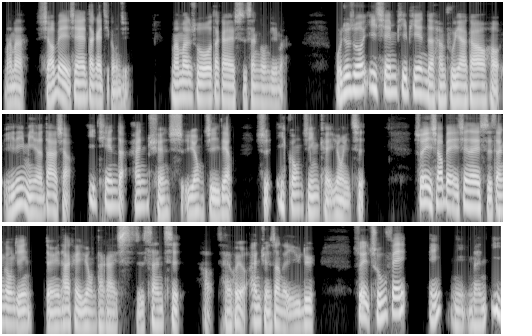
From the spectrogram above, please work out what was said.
妈妈，小北现在大概几公斤？”妈妈说：“大概十三公斤嘛。”我就说：“一千 ppm 的含氟牙膏，好，一粒米的大小，一天的安全使用剂量。”是一公斤可以用一次，所以小北现在十三公斤，等于他可以用大概十三次，好，才会有安全上的疑虑。所以除非，诶、你们一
